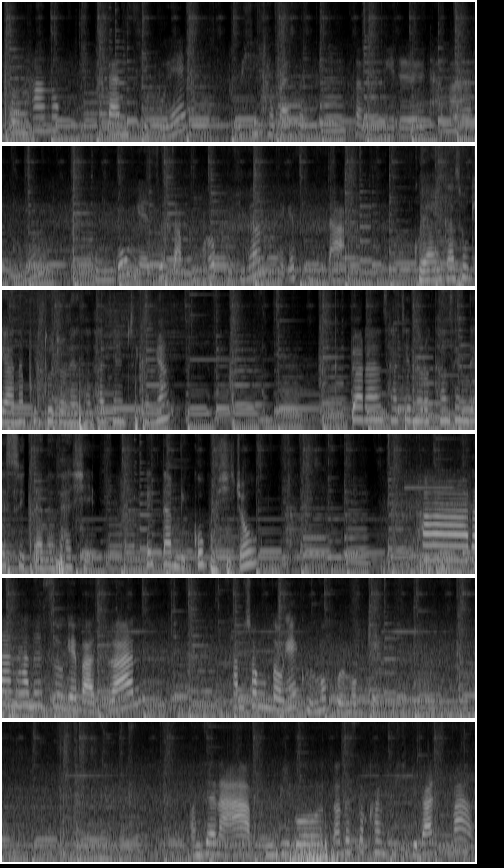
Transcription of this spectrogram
북촌 한옥단 지구의 도시개발적 의미를 담아둔 공공예술 작품으로 보시면 되겠습니다. 고양이가 소개하는 포토존에서 사진을 찍으면 특별한 사진으로 탄생될 수 있다는 사실 일단 믿고 보시죠. 파란 하늘 속에 마주한 삼청동의 골목골목길. 언제나 붐비고 떠들썩한 곳이기도 하지만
